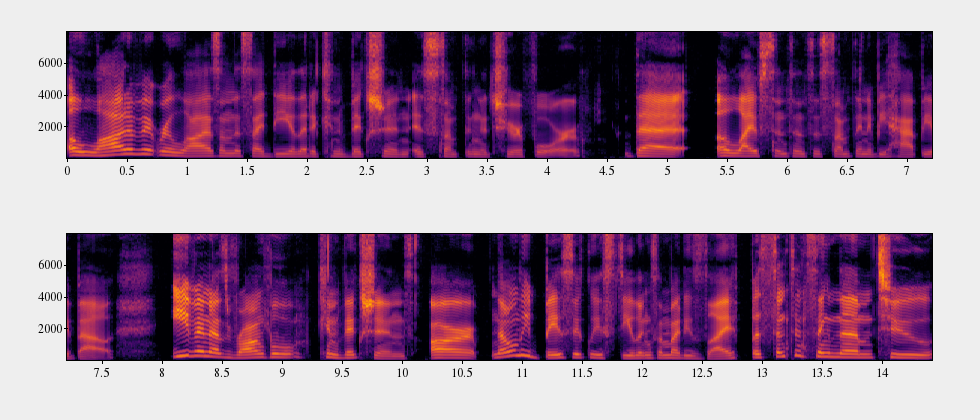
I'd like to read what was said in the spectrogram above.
a lot of it relies on this idea that a conviction is something to cheer for, that a life sentence is something to be happy about. Even as wrongful convictions are not only basically stealing somebody's life, but sentencing them to,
